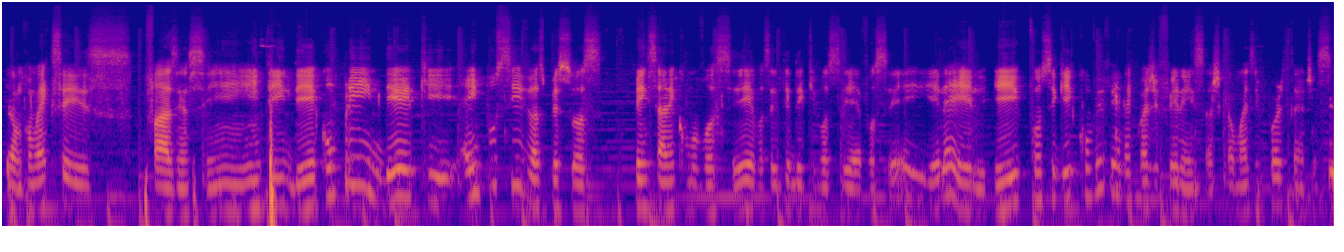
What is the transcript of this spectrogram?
Então, como é que vocês fazem assim? Entender, compreender que é impossível as pessoas pensarem como você, você entender que você é você e ele é ele. E conseguir conviver, né, com as diferenças. Acho que é o mais importante, assim.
